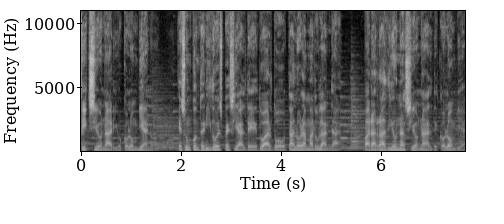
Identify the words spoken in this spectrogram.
Ficcionario Colombiano es un contenido especial de Eduardo Otálora Marulanda para Radio Nacional de Colombia.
